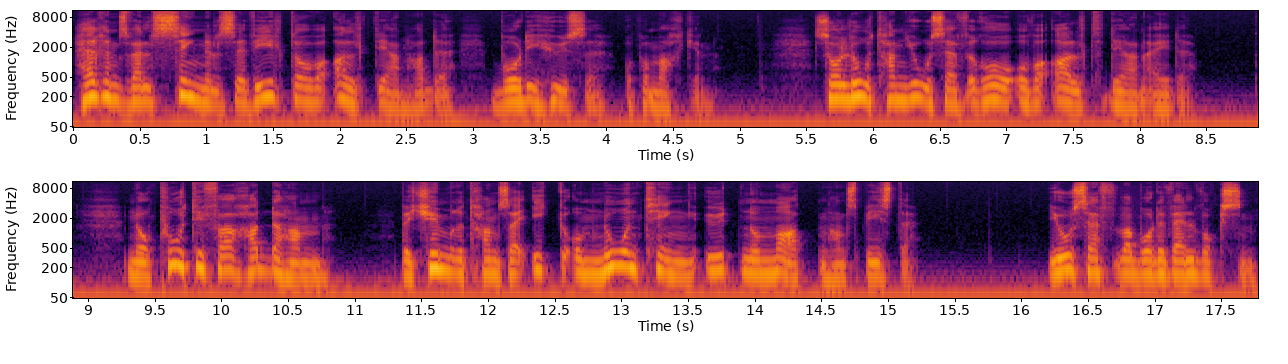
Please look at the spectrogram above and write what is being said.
Herrens velsignelse hvilte over alt det han hadde, både i huset og på marken så lot han Josef rå over alt det han eide. Når Potifar hadde ham, bekymret han seg ikke om noen ting utenom maten han spiste. Josef var både velvoksen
